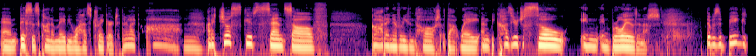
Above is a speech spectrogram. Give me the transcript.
And um, this is kind of maybe what has triggered. They're like ah. Mm. and it just gives a sense of god i never even thought of that way. And because you're just so in, embroiled in it there was a big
